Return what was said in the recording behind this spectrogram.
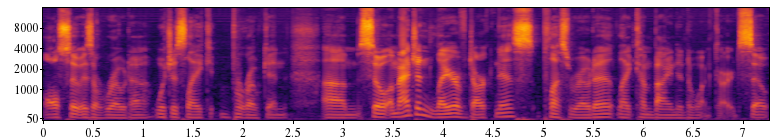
also is a Rhoda, which is like broken. Um, so imagine Lair of Darkness plus Rhoda like combined into one card. So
